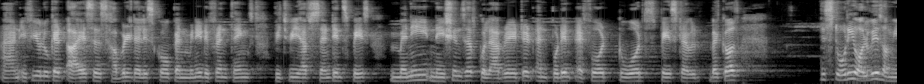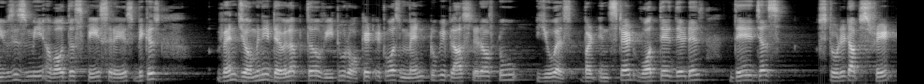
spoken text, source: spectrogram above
And if you look at iss hubble telescope and many different things which we have sent in space many nations have collaborated and put in effort towards space travel. Because this story always amuses me about the space race because when Germany developed the V2 rocket, it was meant to be blasted off to US, but instead what they did is they just stood it up straight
